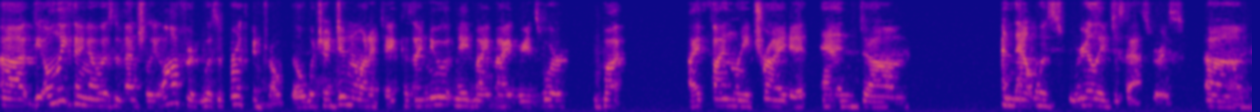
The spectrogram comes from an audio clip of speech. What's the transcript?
uh, the only thing I was eventually offered was a birth control pill, which I didn't want to take because I knew it made my migraines work. But I finally tried it, and um, and that was really disastrous. Um,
